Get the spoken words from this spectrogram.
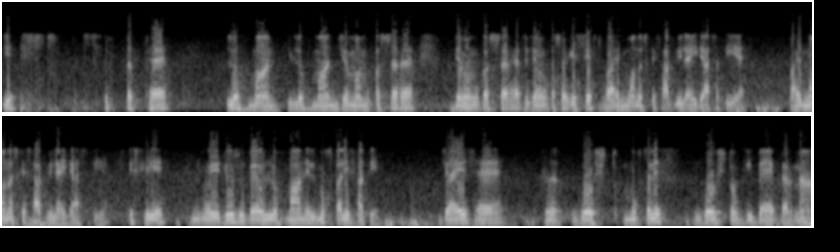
یہ صفت ہے لہمان کی۔ لہمان جمع مقصر ہے۔ جمع مقصر ہے تو جمع مقصر کی صفت واحد مونس کے ساتھ بھی لائی جا سکتی ہے۔ واحد مونس کے ساتھ بھی لائی جا سکتی ہے۔ اس لیے جوز بے الحمان المختلف آتی جائز ہے گوشت، مختلف گوشتوں کی بے کرنا۔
